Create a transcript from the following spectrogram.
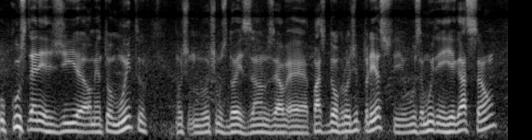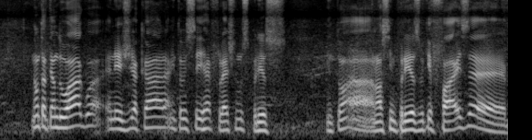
O custo da energia aumentou muito, nos últimos dois anos é, é, quase dobrou de preço e usa muito em irrigação. Não está tendo água, energia cara, então isso aí reflete nos preços. Então a nossa empresa o que faz é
